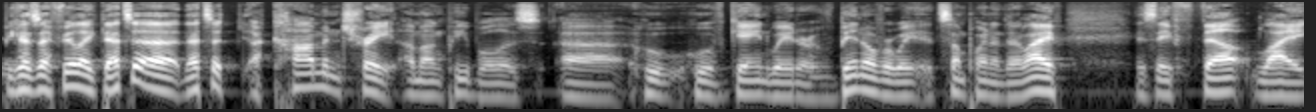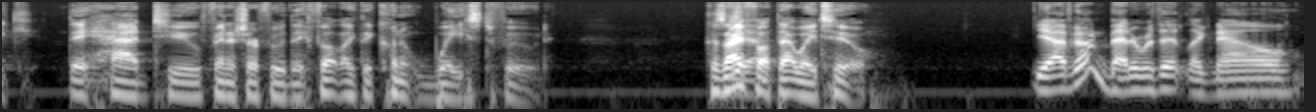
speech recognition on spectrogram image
because I feel like that's a that's a, a common trait among people is uh, who who have gained weight or have been overweight at some point in their life is they felt like they had to finish their food. They felt like they couldn't waste food. Because I Yeah. felt that way too. Yeah I've gotten better with it like now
